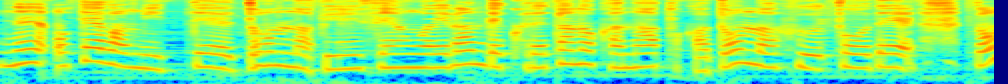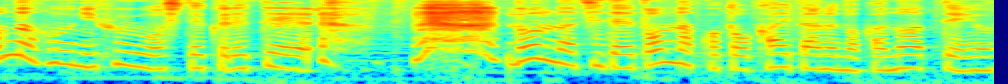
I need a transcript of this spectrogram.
ね、お手紙ってどんな便箋を選んでくれたのかなとか、どんな封筒で、どんな風に封をしてくれて、どんな字でどんなことを書いてあるのかなっていう、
